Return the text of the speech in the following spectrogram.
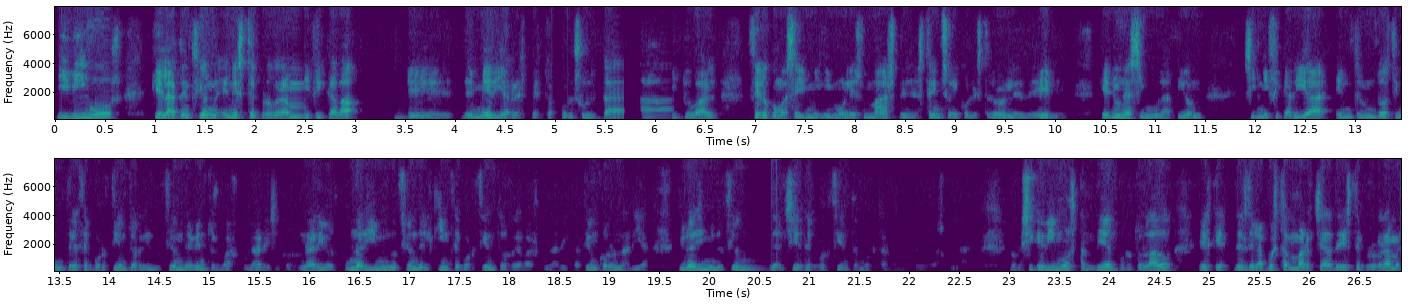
Y vimos que la atención en este programa significaba de, media respecto a consulta habitual 0,6 milimoles más de descenso de colesterol LDL, que en una simulación significaría entre un 12 y un 13% de reducción de eventos vasculares y coronarios, una disminución del 15% de revascularización coronaria y una disminución del 7% de mortalidad. Lo que sí que vimos también, por otro lado, es que desde la puesta en marcha de este programa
